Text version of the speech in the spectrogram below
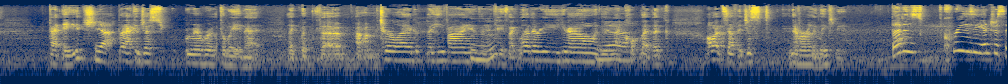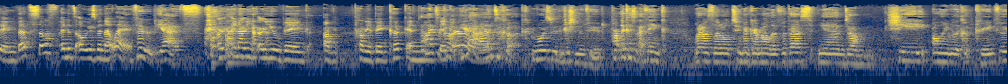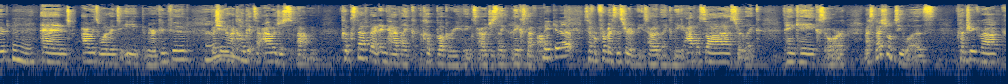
that age. Yeah. But I could just remember the way that, like with the um, turtle egg that he finds, and it tastes like leathery, you know, and then Mm-hmm. Yeah. that cold, that like all that stuff. It just never really leaves me. That is crazy interesting. That's so, and it's always been that way. Food, yes. Are, and are you are you a big, um, probably a big cook and I like to baker? cook. Yeah, I like to cook. I'm always been interested in food. Partly because I think when I was little, too, my grandma lived with us, and um, she only really cooked Korean food, Mm-hmm. and I always wanted to eat American food, but she didn't know how to cook it, so I would just um, cook stuff, but I didn't have like a cookbook or anything, so I would just like make stuff up. Make it up? So for, for my sister and me, so I would like make applesauce or like pancakes, or my specialty was country crock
